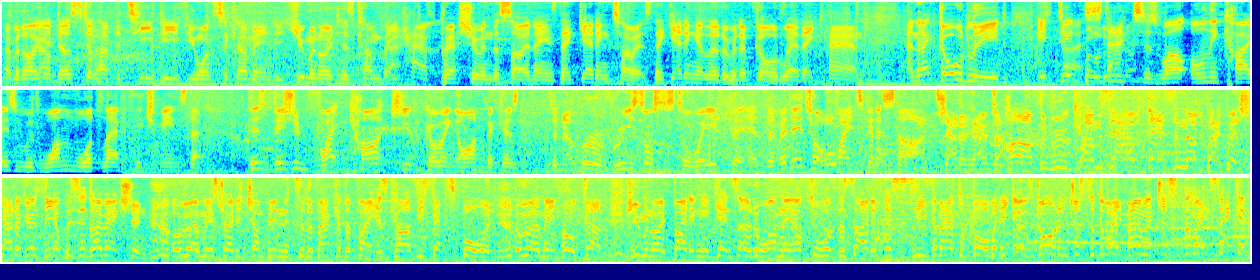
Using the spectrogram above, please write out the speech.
Abbedagge does still have the TP if he wants to come in. The Humanoid has come back. They have pressure in the side lanes. They're getting turrets. They're getting a little bit of gold where they can. And that gold lead, it did uh, stacks as well. Only Kaiser with one ward left, which means that this Vision fight can't keep going on because the number of resources to wave for is limited, so a fight's going to start. Shadow down to half, the root comes out, there's the knockback, but Shadow goes the opposite direction. Orome's trying to jump into the back of the fight as Carzzy steps forward. Orome hooked up, Humanoid fighting against Odoamne up towards the side of this as he's about to fall, but he goes Gordon just at the right moment, just at the right second,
